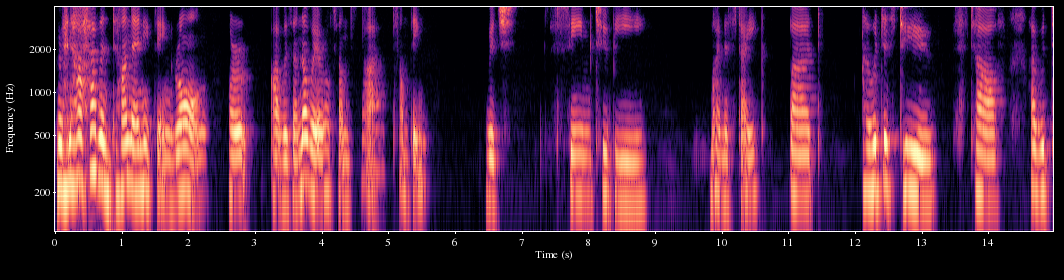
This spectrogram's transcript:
when I haven't done anything wrong or I was unaware of some uh, something which seemed to be my mistake but i would just do stuff. I would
